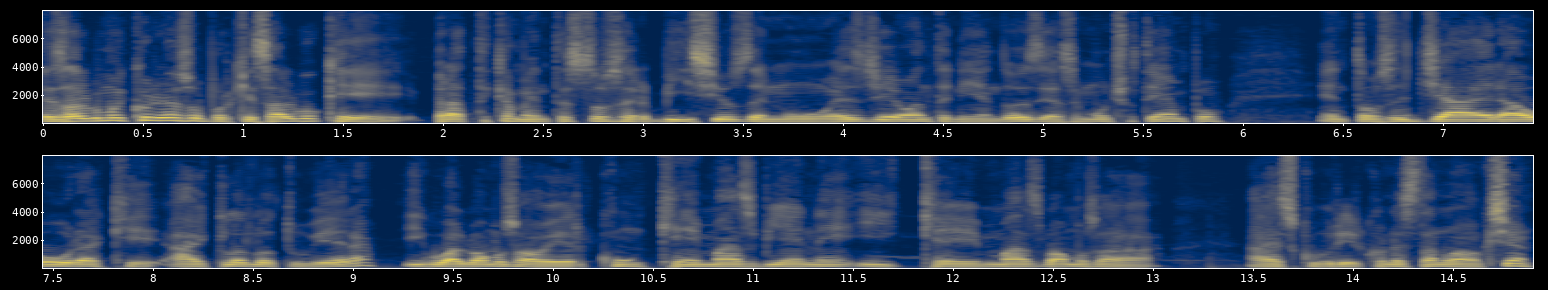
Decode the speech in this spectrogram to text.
es algo muy curioso porque es algo que prácticamente estos servicios de nubes llevan teniendo desde hace mucho tiempo. Entonces ya era hora que iCloud lo tuviera. Igual vamos a ver con qué más viene y qué más vamos a, a descubrir con esta nueva opción.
